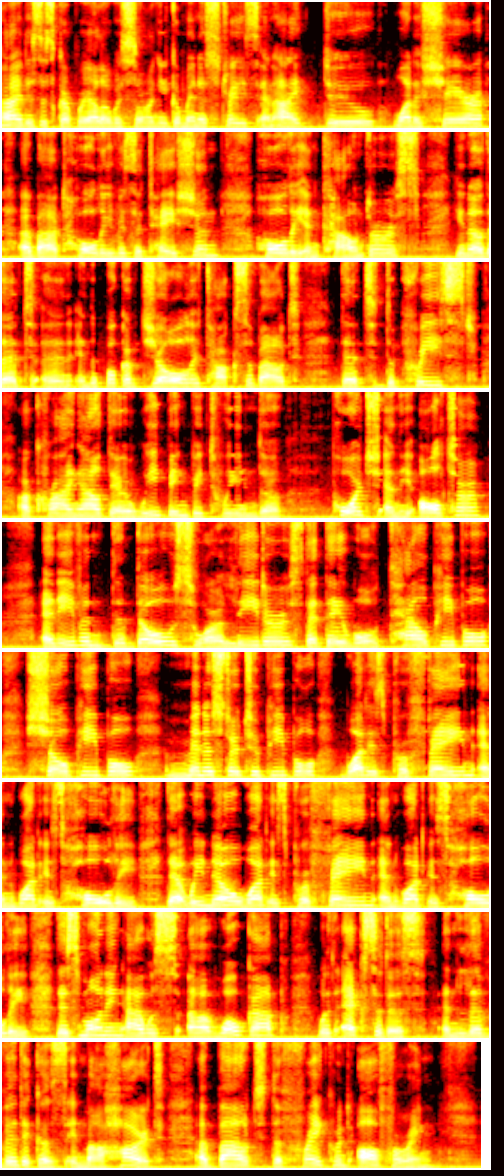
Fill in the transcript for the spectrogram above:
Hi, this is Gabriella with Soaring Eagle Ministries, and I do want to share about holy visitation, holy encounters. You know that uh, in the book of Joel, it talks about that the priests are crying out, they're weeping between the porch and the altar and even the, those who are leaders that they will tell people show people minister to people what is profane and what is holy. That we know what is profane and what is holy. This morning i was uh, woke up with exodus and leviticus in my heart about the fragrant offering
